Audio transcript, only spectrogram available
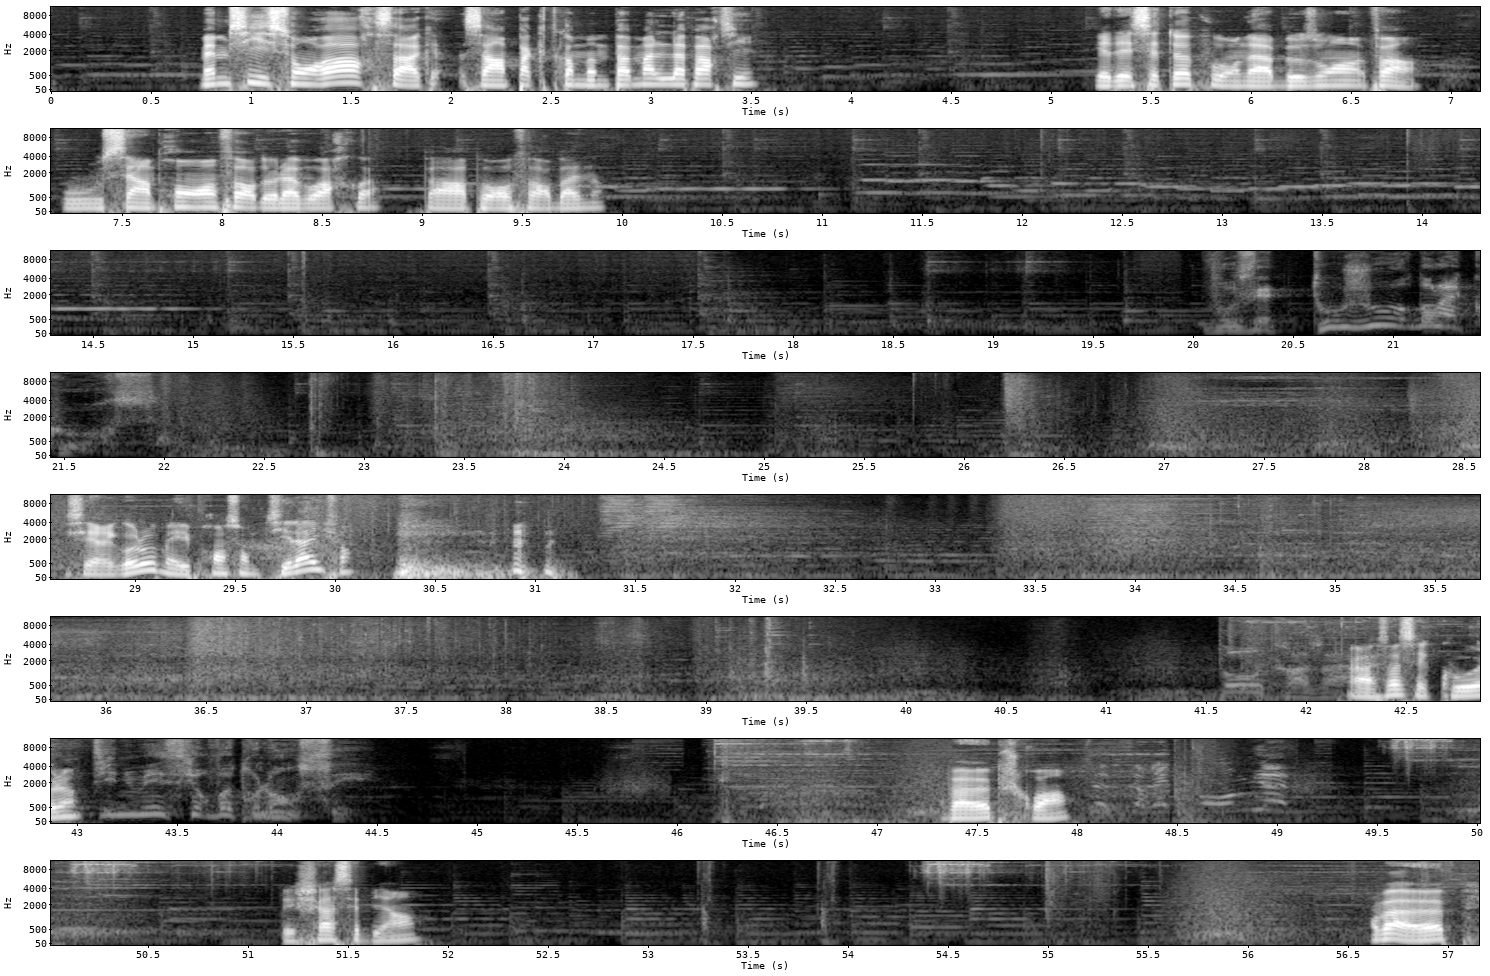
Même s'ils sont rares, ça, ça impacte quand même pas mal la partie. Il y a des setups où on a besoin... Enfin, où c'est un prend renfort de l'avoir, quoi. Par rapport au Forban. Vous êtes toujours dans la course. C'est rigolo, mais il prend son petit life. Hein. Ah, ça c'est cool. Va up, je crois. Les chats, c'est bien. On va up.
